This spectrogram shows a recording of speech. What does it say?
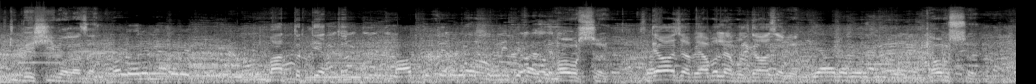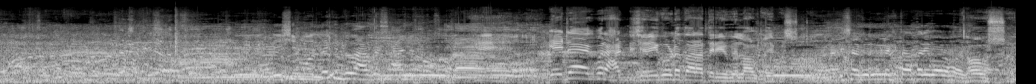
একটু বেশি বলা যায়। কত হলে নিয়ে যাবে? বাহাত্তর তিয়াত্তর। বাহাত্তর তেরো নিতে পারবে। অবশ্যই। দেওয়া যাবে অ্যাভেলেবল দেওয়া যাবে। দেওয়া যাবে। অবশ্যই। এটা হাড্ডি ছেড়ে এই গরুটা তাড়াতাড়ি হবে লাল টাইপের। গরুগুলো কি তাড়াতাড়ি বড় হয়? অবশ্যই।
